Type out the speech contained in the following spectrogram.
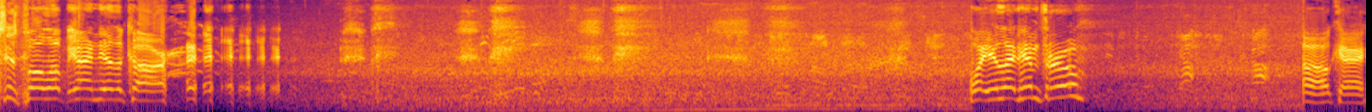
Just pull up behind the other car. what, you letting him through? Oh, okay.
